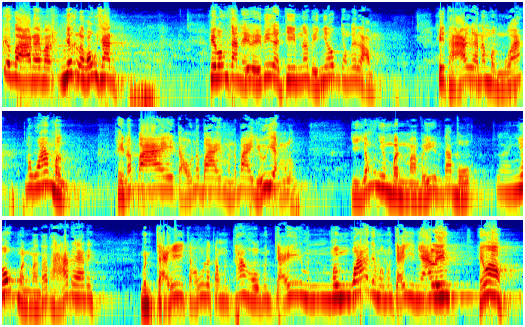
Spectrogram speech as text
Cái bà này mà, nhất là bóng xanh. Khi bóng xanh thì bị biết là chim nó bị nhốt trong cái lòng. Khi thả ra nó mừng quá, nó quá mừng. Thì nó bay trậu nó bay mà nó bay dữ dằn luôn. Vì giống như mình mà bị người ta buộc, nhốt mình mà người ta thả ra đi mình chạy cháu là trong mình tha hồ mình chạy, mình mừng quá cho mà mình chạy về nhà liền. Hiểu không?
